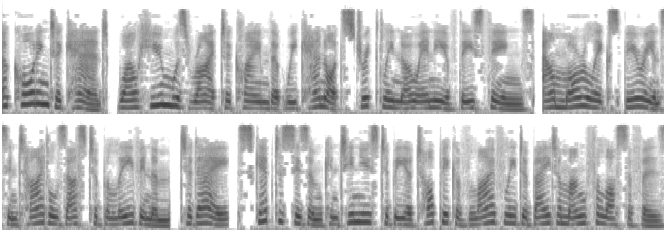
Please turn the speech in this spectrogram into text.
According to Kant, while Hume was right to claim that we cannot strictly know any of these things, our moral experience entitles us to believe in them. Today, skepticism continues to be a topic of lively debate among philosophers.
